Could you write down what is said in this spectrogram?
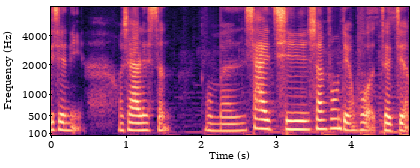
谢谢你，我是 Alison。我们下一期煽风点火再见。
